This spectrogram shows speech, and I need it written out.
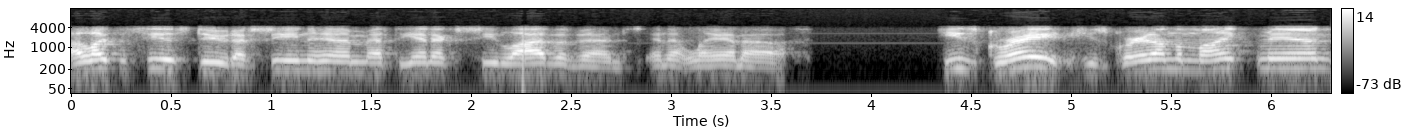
I like to see this dude. I've seen him at the NXT live events in Atlanta. He's great. He's great on the mic, man.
